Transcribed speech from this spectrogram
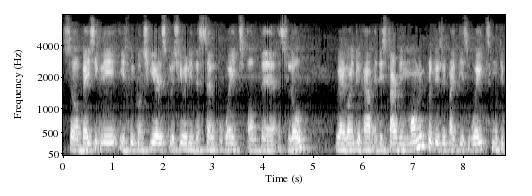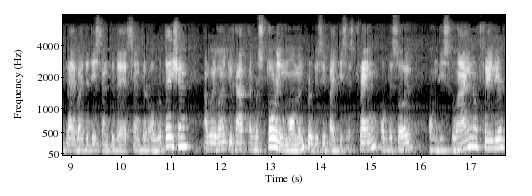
So basically, if we consider exclusively the self weights of the slope, we are going to have a disturbing moment produced by these weights multiplied by the distance to the center of rotation, and we're going to have a restoring moment produced by this strain of the soil on this line of failure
